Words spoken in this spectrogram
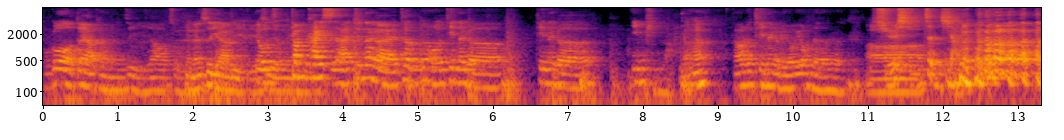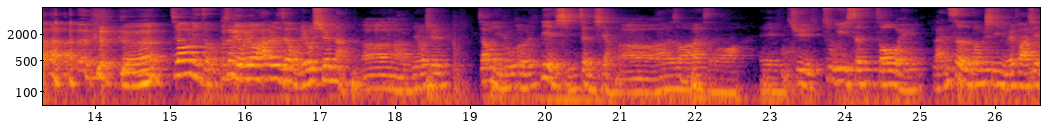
不过对啊，可能自己要注意。可能是压力。我刚开始还就那个特，因为我听那个听那个音频嘛，嗯，然后就听那个刘墉的学习正向，教你怎么不是刘墉，他儿子叫刘轩呐，啊，刘轩教你如何练习正向，啊，然后就说啊什么。诶、欸，去注意身周围蓝色的东西，你会发现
